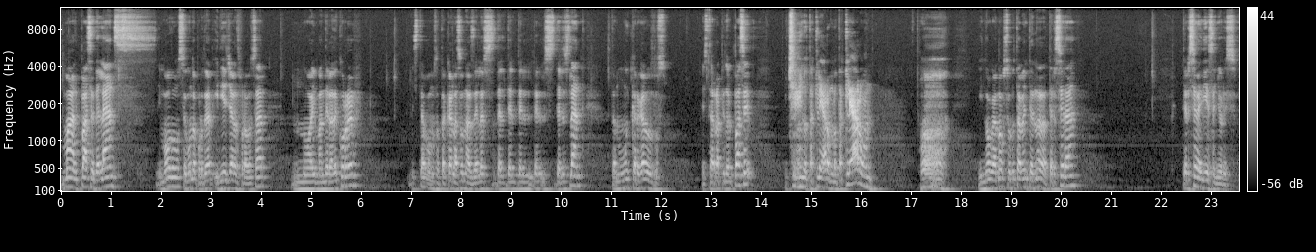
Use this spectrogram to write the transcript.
Mal pase de Lance. Ni modo. Segunda oportunidad y 10 yardas por avanzar. No hay manera de correr. Está, vamos a atacar las zonas del, del, del, del, slant. Están muy cargados los. Está rápido el pase. ¡Che! Lo taclearon, lo taclearon. Oh, y no ganó absolutamente nada. Tercera. Tercera y diez, señores.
